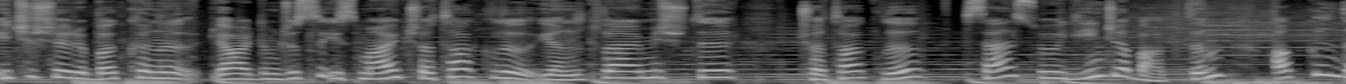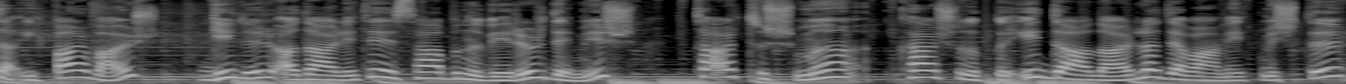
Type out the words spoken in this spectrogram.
İçişleri Bakanı yardımcısı İsmail Çataklı yanıt vermişti. Çataklı sen söyleyince baktım hakkında ihbar var gelir adalete hesabını verir demiş tartışma karşılıklı iddialarla devam etmişti.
